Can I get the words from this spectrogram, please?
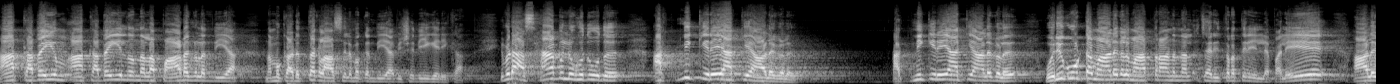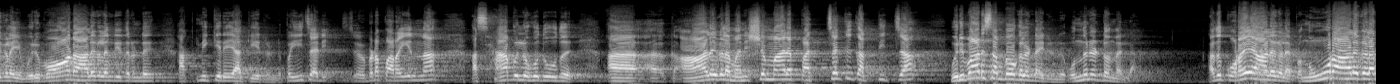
ആ കഥയും ആ കഥയിൽ നിന്നുള്ള പാഠങ്ങൾ എന്ത് ചെയ്യുക നമുക്ക് അടുത്ത ക്ലാസ്സിൽ നമുക്ക് എന്ത് ചെയ്യുക വിശദീകരിക്കാം. ഇവിടെ അസ്ഹാബുൽ ഹുദൂദ് അഗ്നിക്കിരയാക്കിയ ആളുകൾ അഗ്നിക്കിരയാക്കിയ ആളുകൾ ഒരു കൂട്ടം ആളുകൾ മാത്രമാണ് ചരിത്രത്തിലില്ല. പല ആളുകളെയും ഒരുപാട് ആളുകൾ എന്ത് ചെയ്തിട്ടുണ്ട്? അഗ്നിക്കിരയാക്കിയിട്ടുണ്ട്. ഇപ്പോൾ ഈ ചരി ഇവിടെ പറയുന്ന അസ്ഹാബുൽ ഹുദൂദ് ആളുകളെ മനുഷ്യന്മാരെ പച്ചക്ക് കത്തിച്ച ഒരുപാട് സംഭവങ്ങൾ ഉണ്ടായിട്ടുണ്ട്. ഒന്നും രണ്ടൊന്നല്ല. അത് കുറേ ആളുകളെ ഇപ്പം നൂറാളുകളെ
